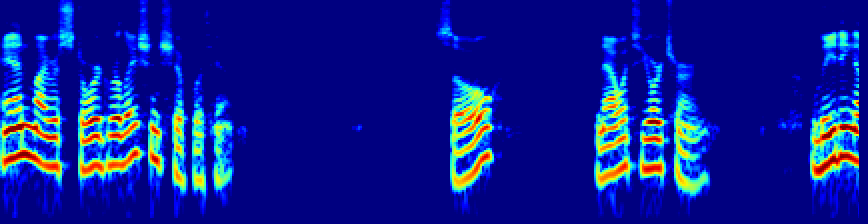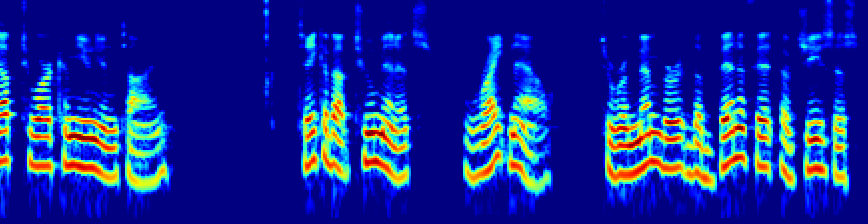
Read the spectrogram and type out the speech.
and my restored relationship with Him. So, now it's your turn leading up to our communion time, take about two minutes right now to remember the benefit of Jesus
